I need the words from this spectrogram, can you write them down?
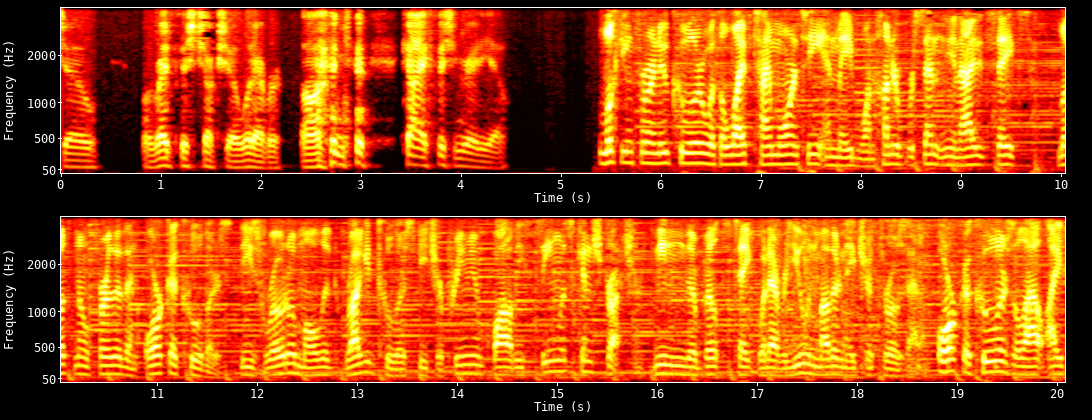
Show or Redfish Chuck Show, whatever, on Kayak Fishing Radio. Looking for a new cooler with a lifetime warranty and made 100% in the United States? Look no further than Orca coolers. These roto-molded, rugged coolers feature premium quality, seamless construction, meaning they're built to take whatever you and Mother Nature throws at them. Orca coolers allow ice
